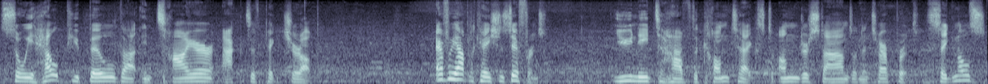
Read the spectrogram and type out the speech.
So we help you build that entire active picture up. Every application is different. You need to have the context to understand and interpret the signals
